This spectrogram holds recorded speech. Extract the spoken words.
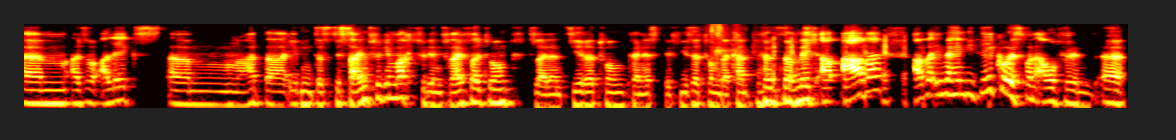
ähm, also Alex ähm, hat da eben das Design für gemacht, für den Freifallturm. Das ist leider ein Ziererturm, kein SB-Fieserturm, da kannten wir uns noch nicht. Aber, aber immerhin die Deko ist von Aufwind. Äh,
